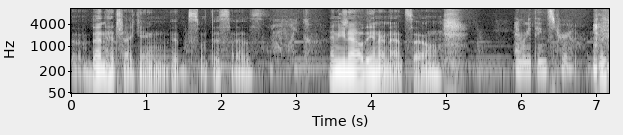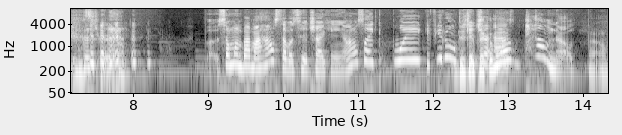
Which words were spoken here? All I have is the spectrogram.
than hitchhiking. It's what this says. Oh my god. And you know the internet, so Everything's true. everything's true. someone by my house that was hitchhiking, and I was like, "Boy, if you don't Did you get pick your them ass, up? hell no. No.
